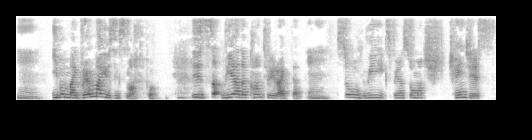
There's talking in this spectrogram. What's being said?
Hmm. Even my grandma using smartphone. Hmm. It's we are the country like that. So we experience so much changes.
